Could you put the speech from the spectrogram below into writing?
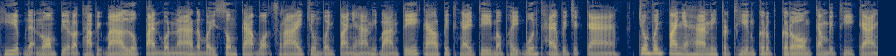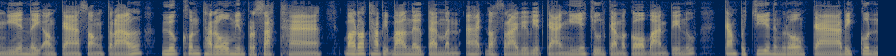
ភិបអ្នកនាំពាក្យរដ្ឋាភិបាលលោកប៉ែនបូណាដើម្បីសុំការបកស្រាយជុំវិញបញ្ហានេះបានទីកាលពីថ្ងៃទី24ខែវិច្ឆិកាជុំវិញបញ្ហានេះប្រធានគ្រប់គ្រងកម្មវិធីការងារនៃអង្គការសង្ត្រាល់លោកខុនថារ៉ូមានប្រសាសន៍ថាបើរដ្ឋាភិបាលនៅតែមិនអាចដោះស្រាយវិវាទការងារជូនកម្មករបានទេនោះកម្ពុជានឹងរងការរិះគន់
